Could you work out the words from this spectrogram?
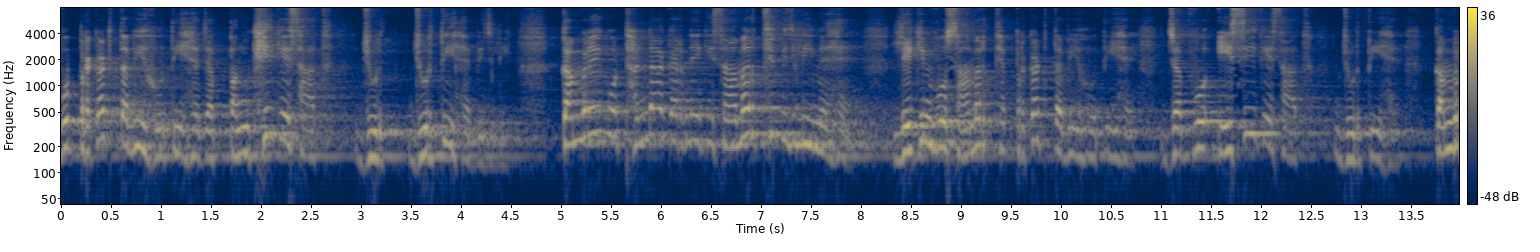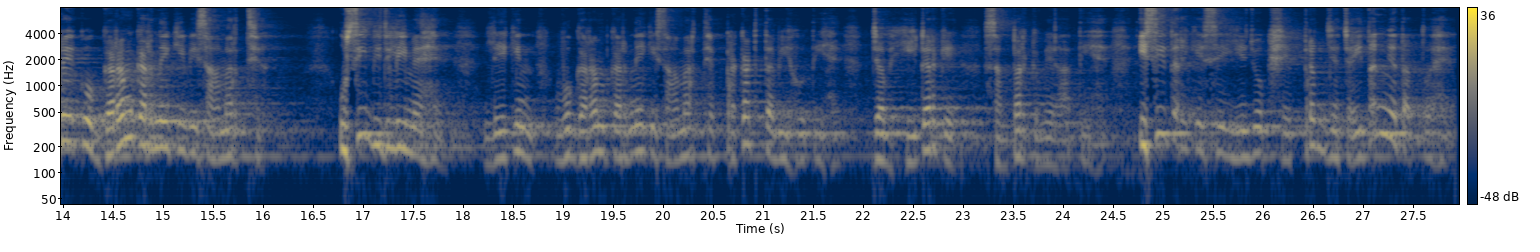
वो प्रकट तभी होती है जब पंखे के साथ जुड़, जुड़ती है बिजली। कमरे को ठंडा करने की सामर्थ्य बिजली में है, लेकिन वो सामर्थ्य प्रकट तभी होती है जब वो एसी के साथ जुड़ती है। कमरे को गर्म करने की भी सामर्थ्य उसी बिजली में है लेकिन वो गर्म करने की सामर्थ्य प्रकट तभी होती है जब हीटर के संपर्क में आती है। इसी तरीके से ये जो क्षेत्रज्ञ चैतन्य तत्व है,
